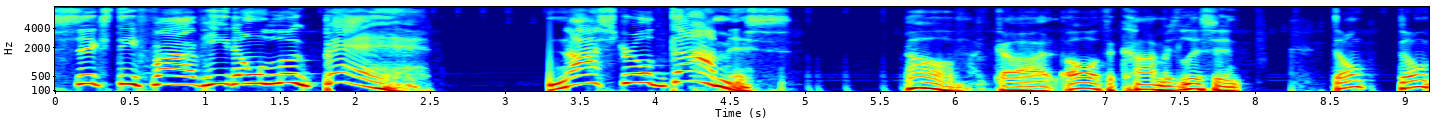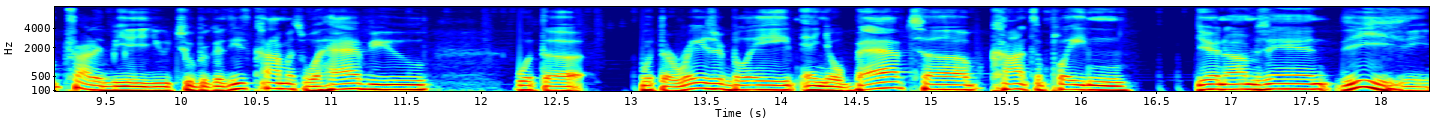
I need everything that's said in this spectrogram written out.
65, he don't look bad. Nostradamus. Oh my god. Oh, the comments. Listen, don't don't try to be a YouTuber because these comments will have you with the with the razor blade in your bathtub contemplating, you know what I'm saying? Easy Hey,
